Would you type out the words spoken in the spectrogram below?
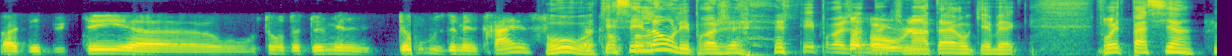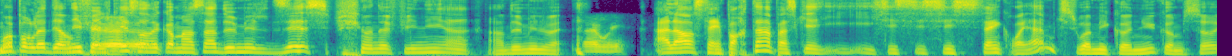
a débuté euh, autour de 2012-2013. Oh, OK. C'est long, les projets, les projets de oh, documentaire au Québec. Il faut être patient. Moi, pour le dernier Felkis, euh, on a commencé en 2010, puis on a fini en, en 2020. Ben oui. Alors, c'est important parce que c'est incroyable qu'il soit méconnu comme ça.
